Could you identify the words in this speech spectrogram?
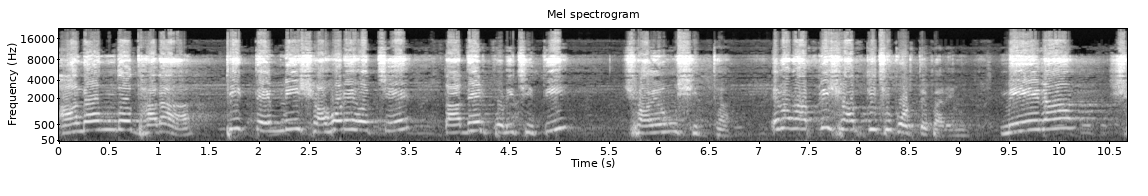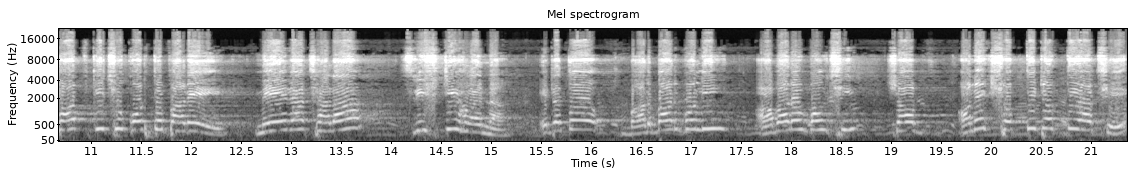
আনন্দ ধারা ঠিক তেমনি শহরে হচ্ছে তাদের পরিচিতি স্বয়ং সিদ্ধা। এবং আপনি সব কিছু করতে পারেন। মেয়েরা সব কিছু করতে পারে। মেয়েরা ছাড়া সৃষ্টি হয় না। এটা তো বারবার বলি, আবারও বলছি, সব অনেক শক্তি টক্তি আছে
